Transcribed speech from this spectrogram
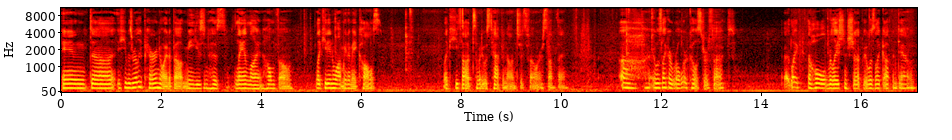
And uh, he was really paranoid about me using his landline home phone. Like, he didn't want me to make calls. Like, he thought somebody was tapping onto his phone or something. Uh, it was like a roller coaster effect. Uh, like, the whole relationship, it was like up and down.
